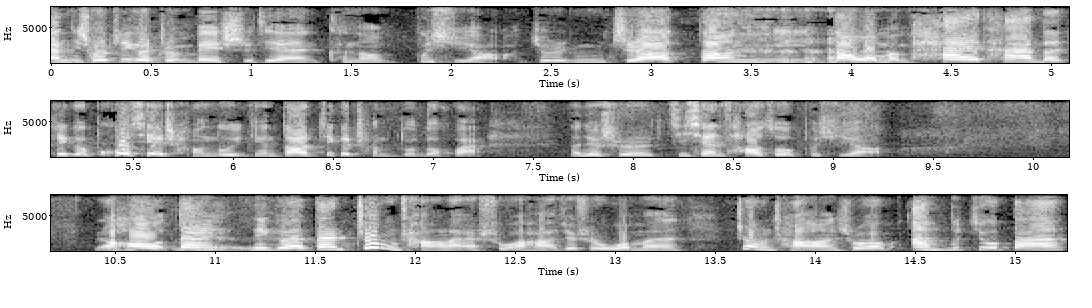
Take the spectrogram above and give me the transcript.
那你说这个准备时间可能不需要，就是你只要当你 当我们拍它的这个迫切程度已经到这个程度的话，那就是极限操作不需要。然后，但那个，但正常来说哈，就是我们正常说按部就班，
